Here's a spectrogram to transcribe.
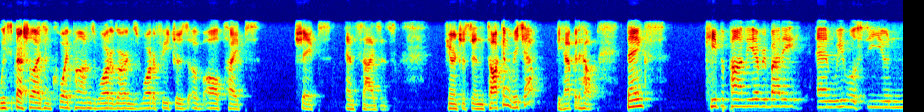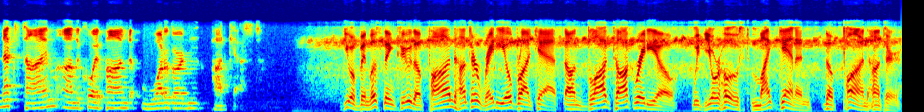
We specialize in koi ponds, water gardens, water features of all types, shapes, and sizes. If you're interested in talking, reach out. Be happy to help. Thanks. Keep it pondy, everybody, and we will see you next time on the Koi Pond Water Garden Podcast. You have been listening to the Pond Hunter Radio broadcast on Blog Talk Radio with your host, Mike Gannon, the Pond Hunter.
